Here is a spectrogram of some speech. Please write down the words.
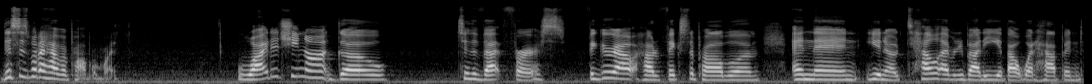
This is what I have a problem with. Why did she not go to the vet first, figure out how to fix the problem, and then, you know, tell everybody about what happened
